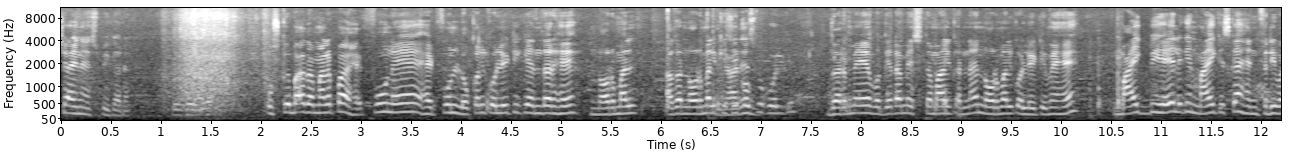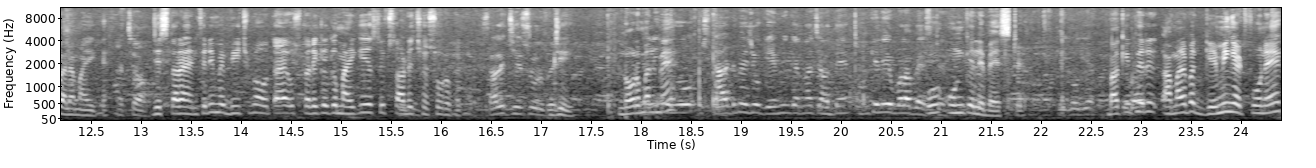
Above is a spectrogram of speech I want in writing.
चाइना स्पीकर है। उसके बाद हमारे पास हेडफोन है हेडफोन लोकल क्वालिटी के अंदर है नॉर्मल अगर नॉर्मल किसी को घर में वगैरह में इस्तेमाल करना है नॉर्मल क्वालिटी में है। माइक भी है लेकिन माइक इसका हैंड फ्री वाला माइक है। अच्छा। जिस तरह हैंड फ्री में बीच में होता है उस तरीके का माइक है सिर्फ़ साढ़े छः सौ रुपये का। साढ़े छः सौ रुपये जी। नॉर्मल में स्टार्ट में जो गेमिंग करना चाहते हैं उनके लिए बड़ा बेस्ट है। उनके लिए बेस्ट है। ठीक हो गया। बाकी फिर हमारे पास गेमिंग हेडफोन है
